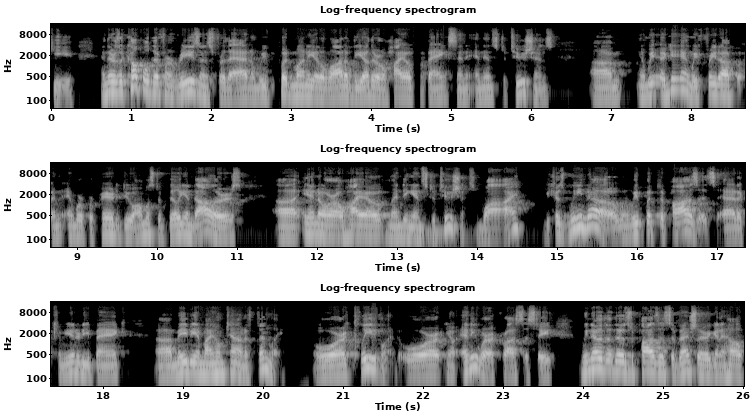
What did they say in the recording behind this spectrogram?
Key. And there's a couple different reasons for that. And we've put money at a lot of the other Ohio banks and, and institutions. Um, and we, again, we freed up and, and we're prepared to do almost a billion dollars uh, in our Ohio lending institutions. Why? Because we know when we put deposits at a community bank uh, maybe in my hometown of Findlay or Cleveland or you know anywhere across the state, we know that those deposits eventually are going to help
